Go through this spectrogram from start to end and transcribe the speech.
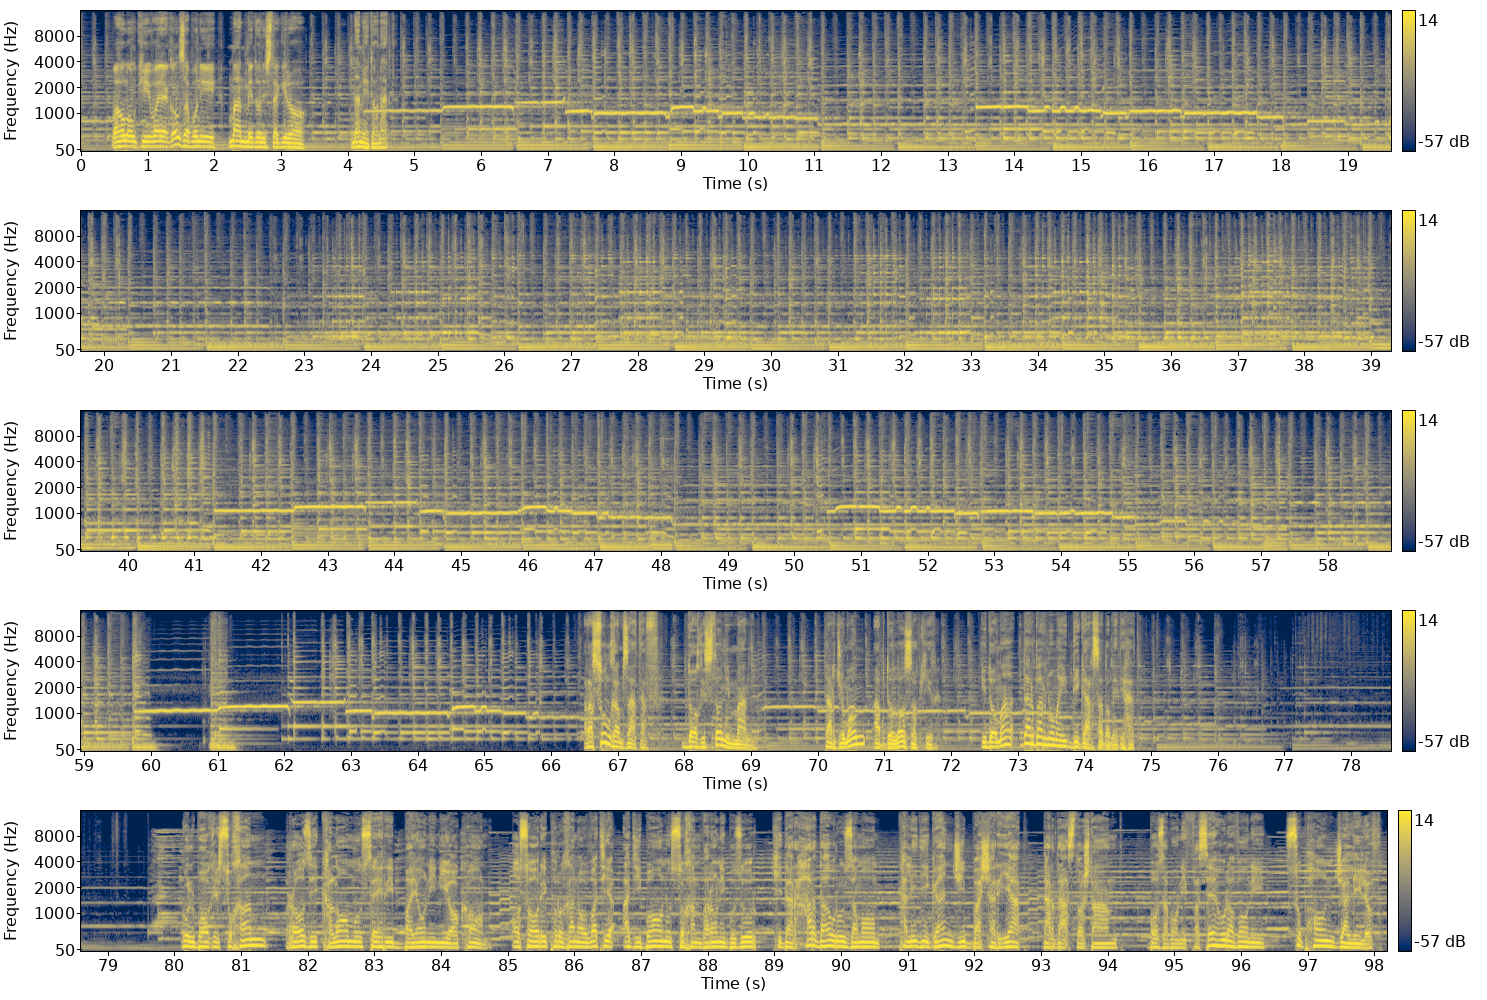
ваҳолон ки вай ягон забони ман медонистагиро намедонад расул ғамзатов доғистони ман тарҷумон абдулло зокир. Идома дар барномаи дигар садо медиҳад. Гулбоғи сухан рози калому сеҳри баёни ниёкон осори пурғановати адибону суханварони бузург ки дар ҳар давру замон калиди ганҷи башарият дар даст доштаанд бо забони фасеҳу равонӣ субҳон ҷалилов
